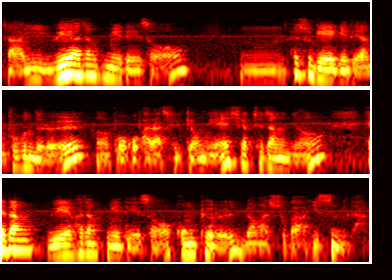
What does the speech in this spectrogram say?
자, 이 위해 화장품에 대해서 음, 회수 계획에 대한 부분들을 어, 보고 받았을 경우에 시각처장은요 해당 위해 화장품에 대해서 공표를 명할 수가 있습니다.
